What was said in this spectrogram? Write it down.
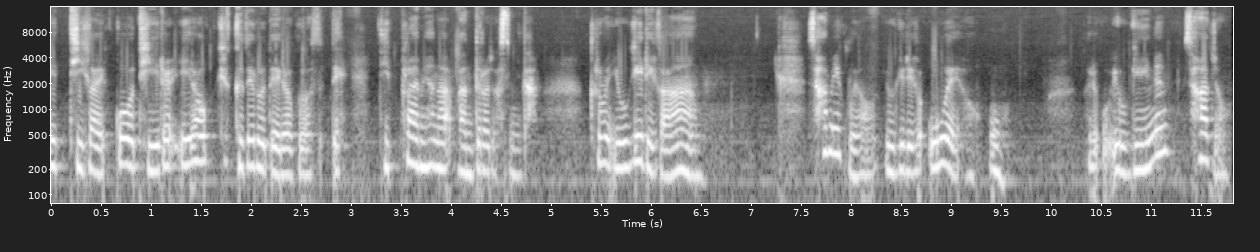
이 D가 있고 D를 이렇게 그대로 내려 그었을 때 D'이 하나 만들어졌습니다. 그러면 요 길이가 3이고요. 요 길이가 5예요. 5. 그리고 요 길이는 4죠.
